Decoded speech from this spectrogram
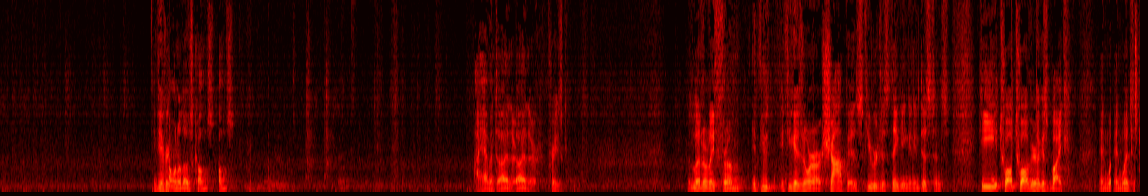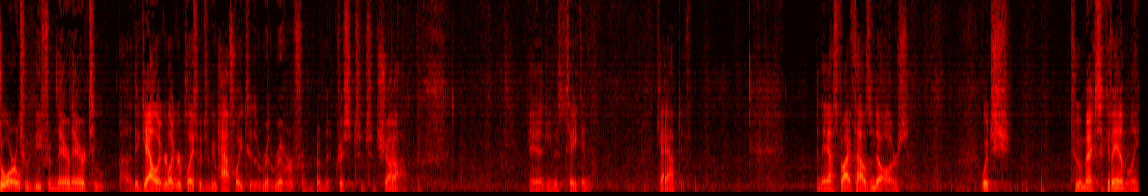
Have you ever got one of those calls? calls? I haven't either. Either. Praise God. Literally from if you if you guys know where our shop is, if you were just thinking in distance, he 12, 12 years took his bike and, and went to the store, which would be from there there to the Gallagher, place, which would be halfway to the river from, from the Christensen shop. And he was taken captive. And they asked five thousand dollars, which to a Mexican family,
